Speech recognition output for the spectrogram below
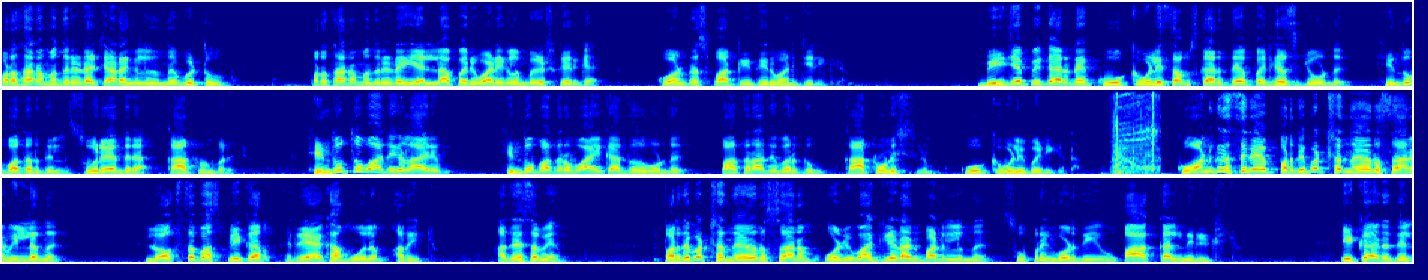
പ്രധാനമന്ത്രിയുടെ ചടങ്ങിൽ നിന്ന് വിട്ടുനിന്നു. പ്രധാനമന്ത്രിയുടെ എല്ലാ പരിപാടികളും ബഹിഷ്കരിക്കാൻ കോൺഗ്രസ് പാർട്ടി തീരുമാനിച്ചിരിക്കുകയാണ്. ബി ജെ പിക്കാരുടെ കൂക്കുവിളി സംസ്കാരത്തെ പരിഹസിച്ചുകൊണ്ട് ഹിന്ദു പത്രത്തിൽ സുരേന്ദ്ര കാർട്ടൂൺ വരച്ചു. ഹിന്ദുത്വവാദികളാരും ഹിന്ദു പത്രം വായിക്കാത്തതുകൊണ്ട് പത്രാധിപർക്കും കാർട്ടൂണിസ്റ്റിനും കൂക്കുവിളി പേടിക്കണ്ട. കോൺഗ്രസിന് പ്രതിപക്ഷ നേതൃസ്ഥാനം ഇല്ലെന്ന് ലോക്സഭാ സ്പീക്കർ രേഖാമൂലം അറിയിച്ചു. അതേസമയം പ്രതിപക്ഷ നേതൃസ്ഥാനം ഒഴിവാക്കിയിടാൻ പാടില്ലെന്ന് സുപ്രീം കോടതി വാക്കാൽ നിരീക്ഷിച്ചു. ഇക്കാര്യത്തിൽ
